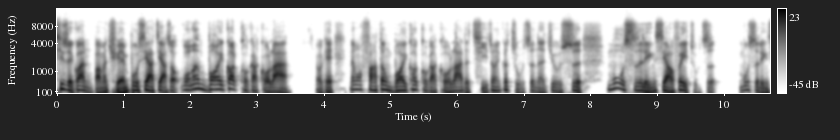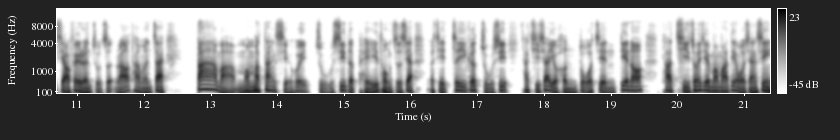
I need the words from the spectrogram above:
汽水罐，把它们全部下架，说我们 boycott Coca-Cola。OK，那么发动 boycott Coca-Cola 的其中一个组织呢，就是穆斯林消费组织、穆斯林消费人组织，然后他们在。大马妈妈档协会主席的陪同之下，而且这一个主席他旗下有很多间店哦。他其中一间妈妈店，我相信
